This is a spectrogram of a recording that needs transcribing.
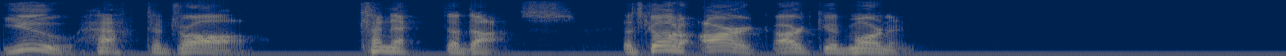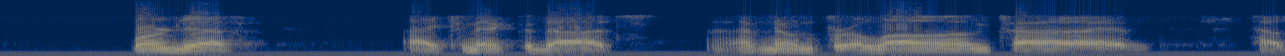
You have to draw, connect the dots. Let's go to Art. Art, good morning. Morning, Jeff. I connect the dots. I've known for a long time how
